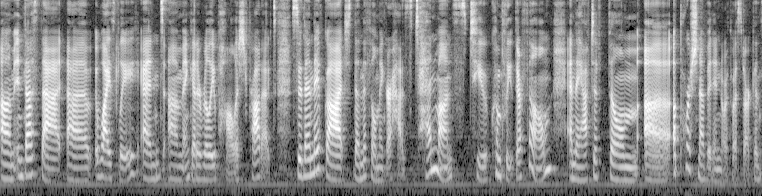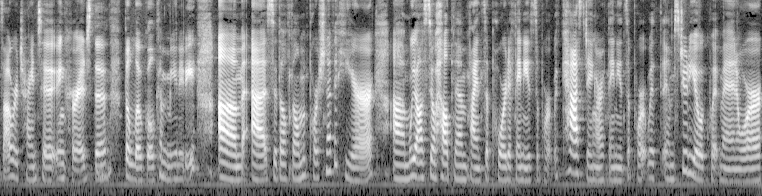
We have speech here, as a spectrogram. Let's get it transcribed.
um, invest that uh, wisely and um, and get a really polished product. So then they've got then the filmmaker has ten months to complete their film, and they have to film uh, a portion of it in Northwest Arkansas. We're trying to encourage the, the local community. Um, uh, so they'll film a portion of it here. Um, we also help them find support if they need support with casting or if they need support with um, studio equipment or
